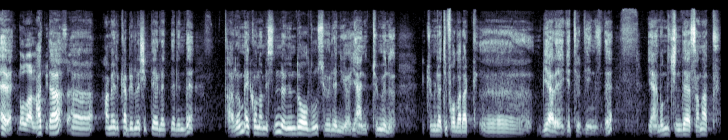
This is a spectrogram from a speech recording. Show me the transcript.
Evet. dolarlık bir Hatta piyasa. e, Amerika Birleşik Devletleri'nde tarım ekonomisinin önünde olduğu söyleniyor. Yani tümünü kümülatif olarak e, bir araya getirdiğinizde yani bunun içinde sanat,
